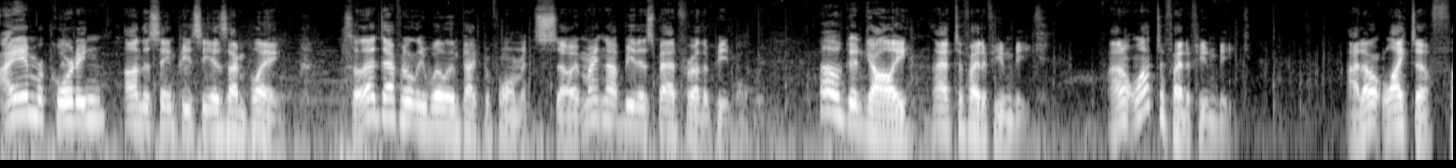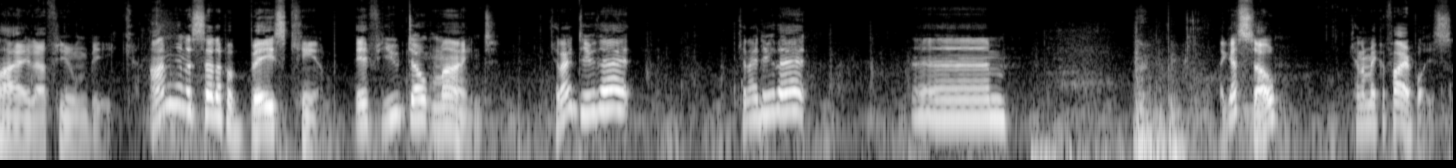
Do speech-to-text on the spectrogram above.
I am recording on the same PC as I'm playing. So that definitely will impact performance, so it might not be this bad for other people. Oh, good golly. I have to fight a Fume Beak. I don't want to fight a Fume Beak. I don't like to fight a Fume Beak. I'm gonna set up a base camp, if you don't mind. Can I do that? Can I do that? Um... I guess so. Can I make a fireplace?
